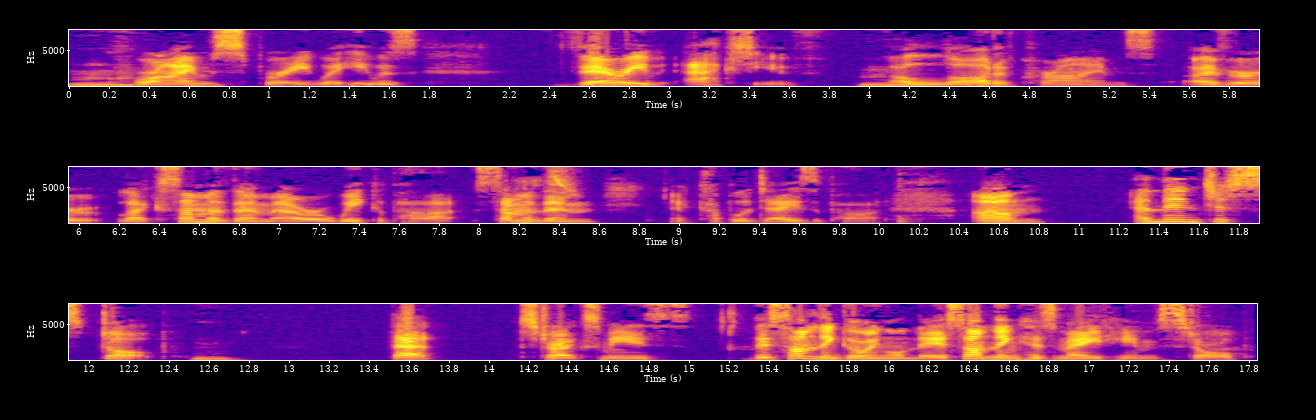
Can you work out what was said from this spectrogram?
Hmm. crime spree where he was very active? Hmm. a lot of crimes over like some of them are a week apart some of them a couple of days apart um, and then just stop Hmm. that strikes me as there's something going on there something has made him stop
